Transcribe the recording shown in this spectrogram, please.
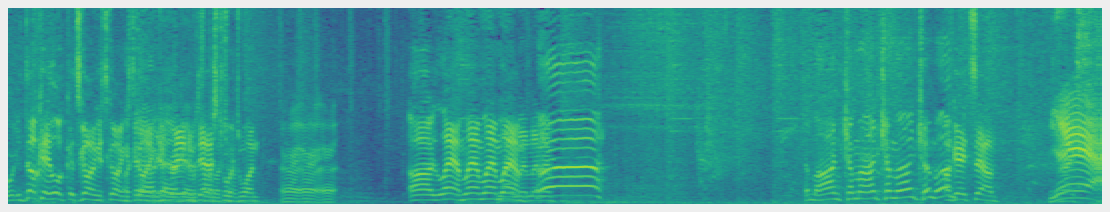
Okay, look, it's going, it's going, it's going. okay, Get ready okay, to dash towards one. All right, all right, all right. Uh, lamb, lamb, lamb, lamb. Lamb, lamb, lamb. Ah! Come on, come on, come on, come on. Okay, it's down. Yeah.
